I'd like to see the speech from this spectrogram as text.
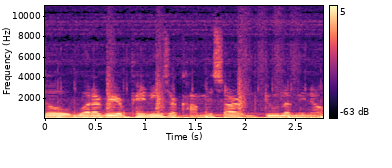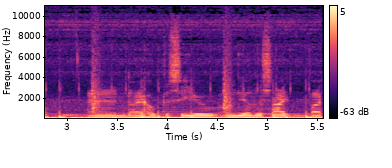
though whatever your opinions or comments are do let me know and I hope to see you on the other side bye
